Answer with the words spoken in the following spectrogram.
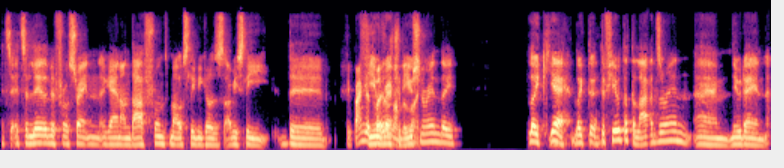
It's it's a little bit frustrating again on that front, mostly because obviously the they bang the feud titles on the retribution are in the like yeah like the, the feud that the lads are in um new day and,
